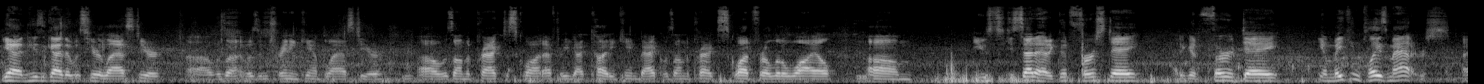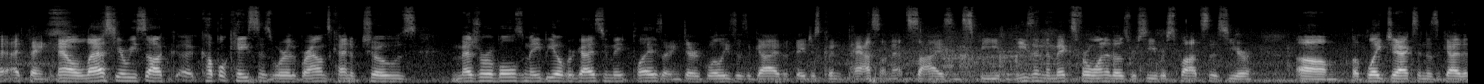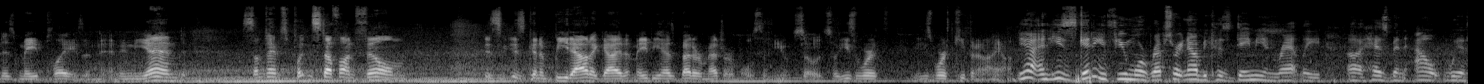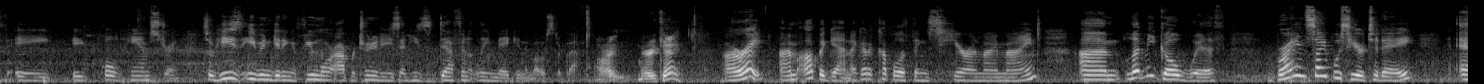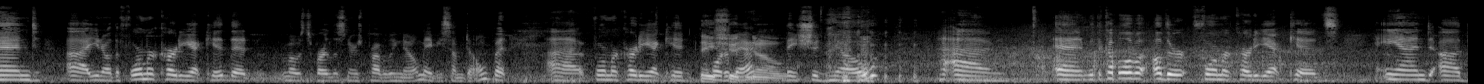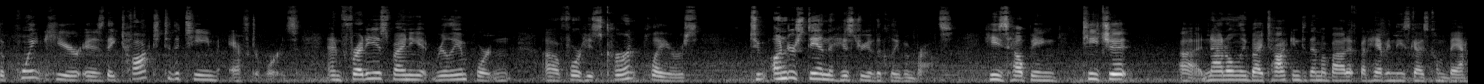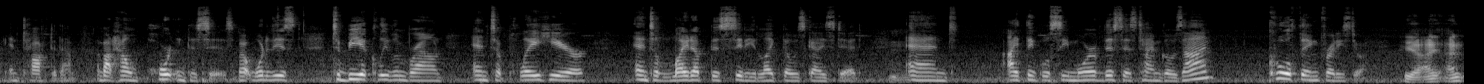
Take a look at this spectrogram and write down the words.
Yeah, and he's a guy that was here last year. Uh, was on, was in training camp last year. Uh, was on the practice squad after he got cut. He came back. Was on the practice squad for a little while. Um, you, you said it had a good first day. Had a good third day. You know, making plays matters. I, I think. Now, last year we saw a couple cases where the Browns kind of chose measurables maybe over guys who made plays. I think Derrick Willies is a guy that they just couldn't pass on that size and speed. And he's in the mix for one of those receiver spots this year. Um, but Blake Jackson is a guy that has made plays, and, and in the end, sometimes putting stuff on film is, is going to beat out a guy that maybe has better measurables than you. So so he's worth he's worth keeping an eye on. Yeah, and he's getting a few more reps right now because Damion Ratley uh, has been out with a, a pulled hamstring. So he's even getting a few more opportunities, and he's definitely making the most of them. All right, Mary Kay. All right, I'm up again. I got a couple of things here on my mind. Um, let me go with Brian Sipe was here today, and uh, you know the former cardiac kid that most of our listeners probably know, maybe some don't, but uh, former cardiac kid They should quarterback. know. They should know. um, and with a couple of other former cardiac kids. And uh, the point here is they talked to the team afterwards. And Freddie is finding it really important uh, for his current players to understand the history of the Cleveland Browns. He's helping teach it, uh, not only by talking to them about it, but having these guys come back and talk to them about how important this is, about what it is to be a Cleveland Brown and to play here and to light up this city like those guys did. And I think we'll see more of this as time goes on. Cool thing Freddie's doing. Yeah, I, I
